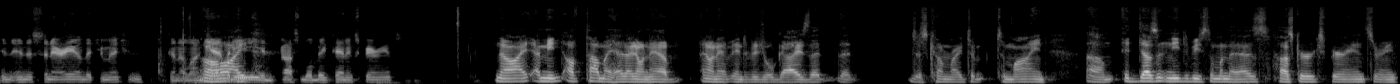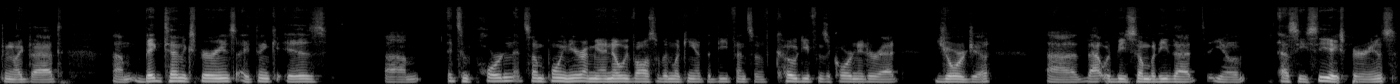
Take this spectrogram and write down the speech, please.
in, in the scenario that you mentioned? Kind of longevity oh, I, and possible Big Ten experience. No, I, I mean, off the top of my head, I don't have I don't have individual guys that that just come right to to mind. Um, it doesn't need to be someone that has Husker experience or anything like that. Um, Big Ten experience, I think, is um, it's important at some point here. I mean, I know we've also been looking at the defensive co-defensive coordinator at Georgia. Uh, that would be somebody that you know SEC experience.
